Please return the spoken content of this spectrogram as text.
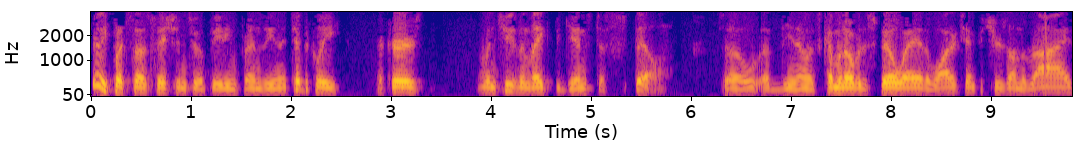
really puts those fish into a feeding frenzy. And it typically occurs when Cheesman Lake begins to spill. So, uh, you know, it's coming over the spillway, the water temperature's on the rise,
